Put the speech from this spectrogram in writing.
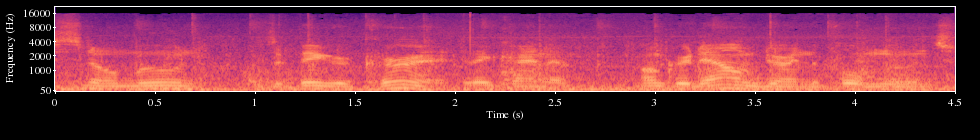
snow moon. It's a bigger current. They kind of hunker down during the full moons.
